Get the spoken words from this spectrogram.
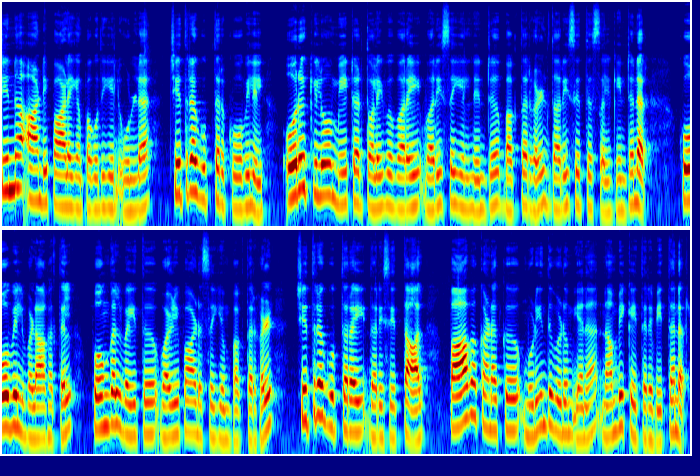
சின்ன ஆண்டிப்பாளையம் பகுதியில் உள்ள சித்ரகுப்தர் கோவிலில் ஒரு கிலோமீட்டர் தொலைவு வரை வரிசையில் நின்று பக்தர்கள் தரிசித்து செல்கின்றனர். கோவில் வளாகத்தில் பொங்கல் வைத்து வழிபாடு செய்யும் பக்தர்கள் சித்ரகுப்தரை தரிசித்தால் பாவ கணக்கு முடிந்துவிடும் என நம்பிக்கை தெரிவித்தனர்.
